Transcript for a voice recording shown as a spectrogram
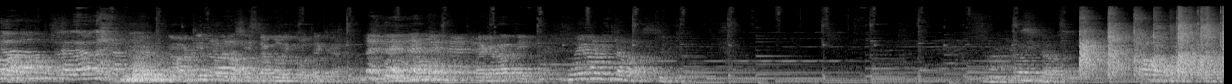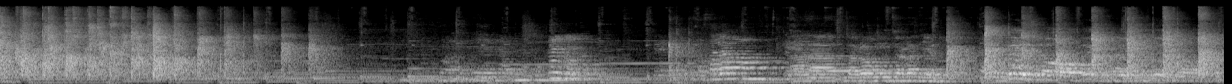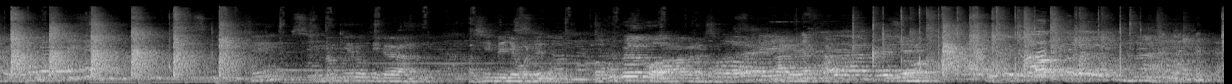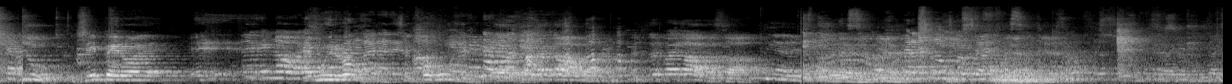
Ya, no quiero tirar. Así me llevo el dedo. Ahora sí. Vale, ya está. Bien. Sí, pero eh, eh, es muy rojo. Se confunde.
